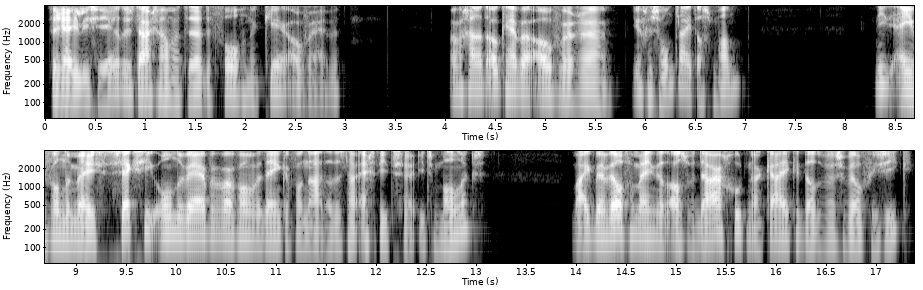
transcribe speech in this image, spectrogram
te realiseren? Dus daar gaan we het de volgende keer over hebben. Maar we gaan het ook hebben over je gezondheid als man. Niet een van de meest sexy onderwerpen waarvan we denken van, nou, dat is nou echt iets, iets mannelijks. Maar ik ben wel van mening dat als we daar goed naar kijken, dat we zowel fysiek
